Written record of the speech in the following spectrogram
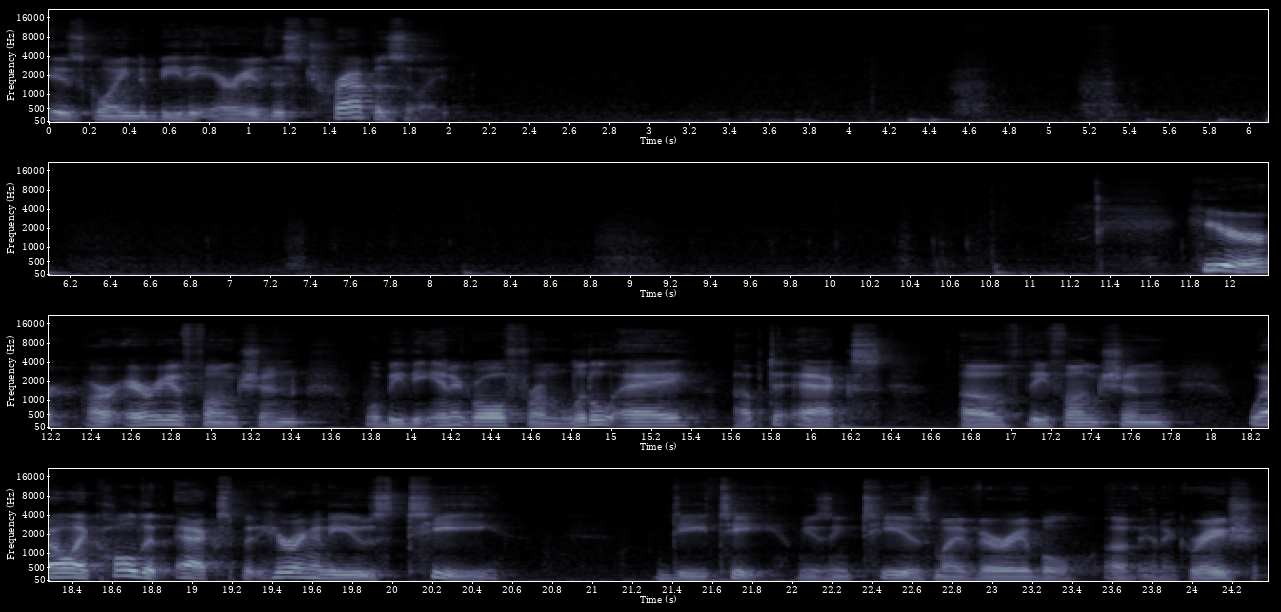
is going to be the area of this trapezoid. Here, our area function will be the integral from little a up to x of the function, well, I called it x, but here I'm going to use t dt. I'm using t as my variable of integration.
